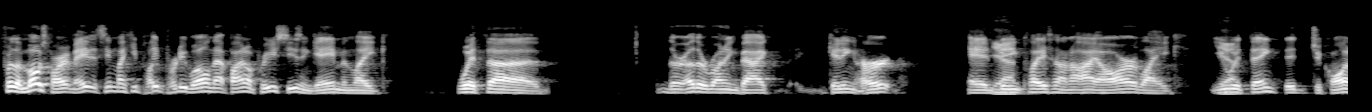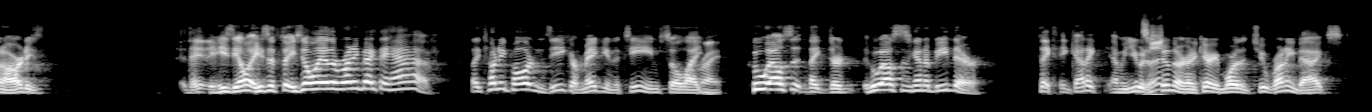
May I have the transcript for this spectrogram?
for the most part, it made it seem like he played pretty well in that final preseason game. And like with uh their other running back getting hurt and yeah. being placed on IR, like you yeah. would think that Jaquan Hardy's he's the only he's, a, he's the only other running back they have. Like Tony Pollard and Zeke are making the team, so like right. who else? Is, like they're who else is going to be there? Like they got to. I mean, you would That's assume it. they're going to carry more than two running backs.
